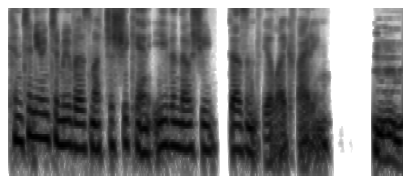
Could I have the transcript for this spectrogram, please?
continuing to move as much as she can, even though she doesn't feel like fighting. Mm-hmm.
